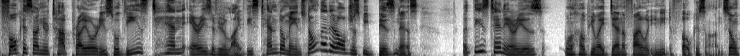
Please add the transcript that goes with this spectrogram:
focus on your top priorities. So these 10 areas of your life, these 10 domains, don't let it all just be business, but these 10 areas will help you identify what you need to focus on. So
